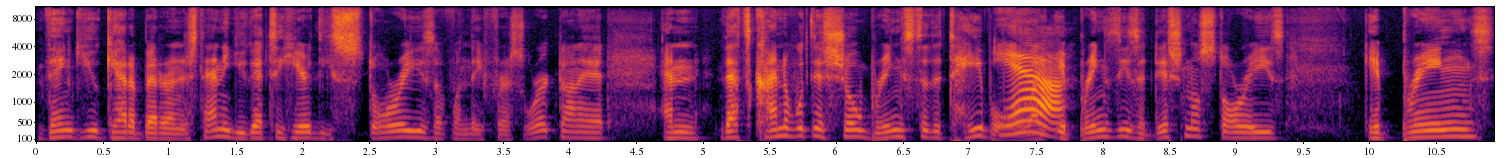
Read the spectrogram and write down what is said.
then you get a better understanding. You get to hear these stories of when they first worked on it. And that's kind of what this show brings to the table. Yeah. like it brings these additional stories. It brings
